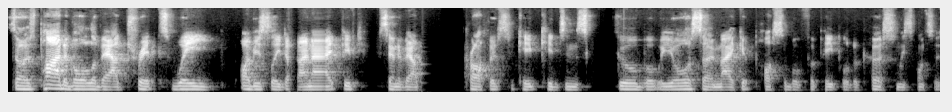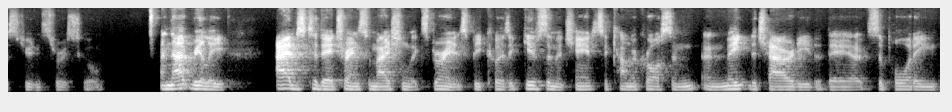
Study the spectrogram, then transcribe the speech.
So as part of all of our trips, we obviously donate 50% of our profits to keep kids in school, but we also make it possible for people to personally sponsor students through school. And that really adds to their transformational experience because it gives them a chance to come across and, and meet the charity that they're supporting,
